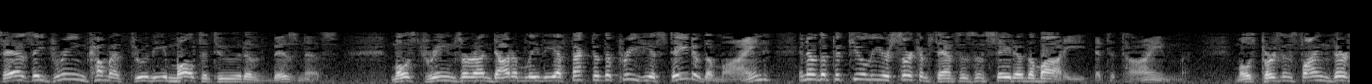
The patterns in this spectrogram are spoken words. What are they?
says, A dream cometh through the multitude of business. Most dreams are undoubtedly the effect of the previous state of the mind and of the peculiar circumstances and state of the body at the time. Most persons find their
